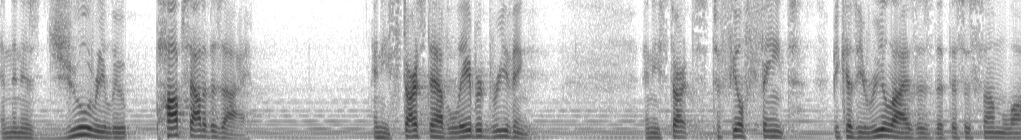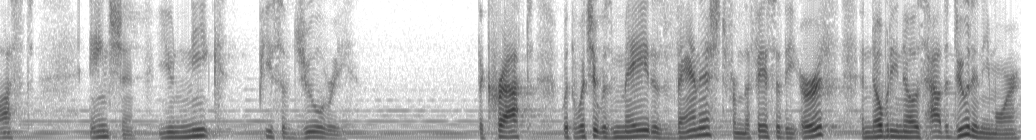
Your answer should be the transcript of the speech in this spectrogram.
and then his jewelry loupe pops out of his eye. And he starts to have labored breathing. And he starts to feel faint because he realizes that this is some lost, ancient, unique piece of jewelry. The craft with which it was made is vanished from the face of the earth, and nobody knows how to do it anymore.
